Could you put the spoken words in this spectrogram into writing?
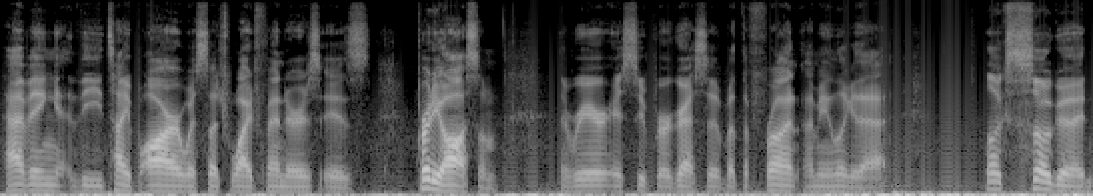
having the Type R with such wide fenders is pretty awesome. The rear is super aggressive, but the front, I mean, look at that. Looks so good.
